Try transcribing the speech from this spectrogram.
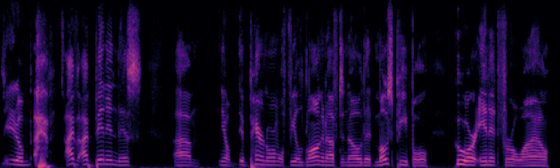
You know, I've I've been in this, um, you know, the paranormal field long enough to know that most people who are in it for a while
